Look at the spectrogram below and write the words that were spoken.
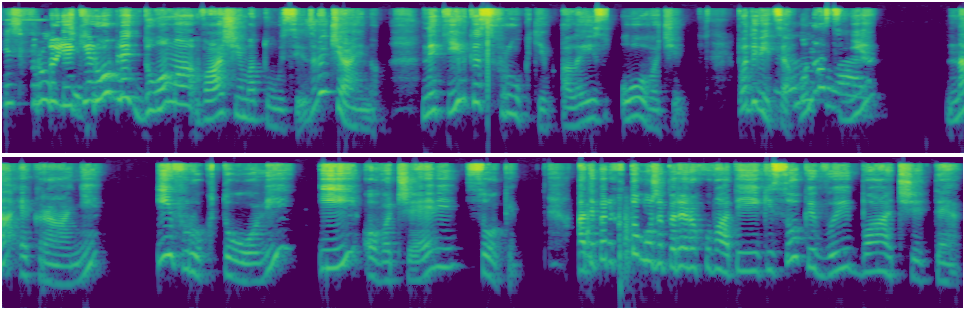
Із Тобто, фруктів. які роблять вдома ваші матусі. Звичайно, не тільки з фруктів, але й з овочів. Подивіться, у нас є на екрані і фруктові, і овочеві соки. А тепер хто може перерахувати, які соки ви бачите? Е,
